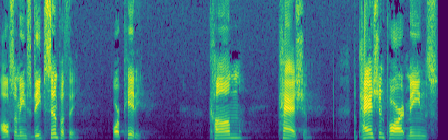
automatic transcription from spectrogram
Also means deep sympathy or pity compassion. The passion part means,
